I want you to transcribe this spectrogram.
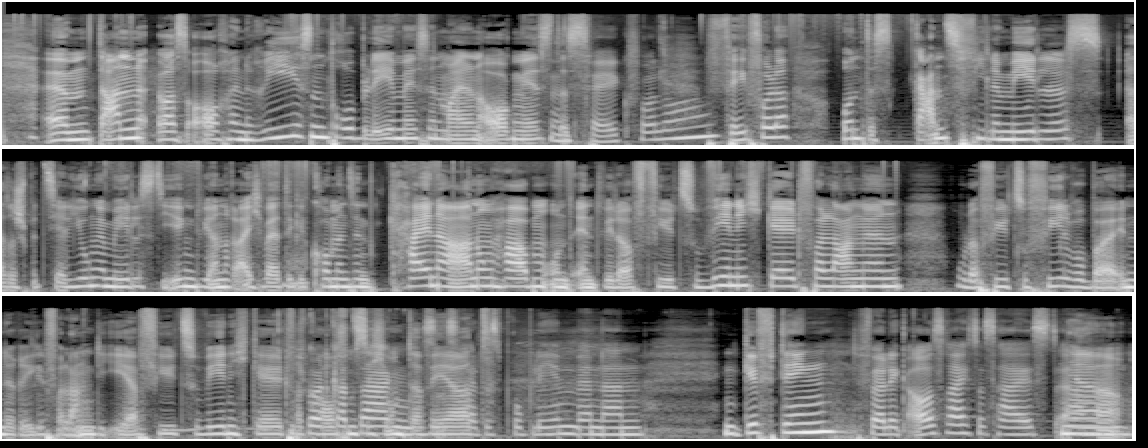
ähm, dann, was auch ein Riesenproblem ist in meinen Augen, ist, dass Fake-Follower. Fake-Follower und dass ganz viele Mädels, also speziell junge Mädels, die irgendwie an Reichweite gekommen sind, keine Ahnung haben und entweder viel zu wenig Geld verlangen oder viel zu viel, wobei in der Regel verlangen die eher viel zu wenig Geld, verkaufen sich sagen, unter Wert. Das ist halt das Problem, wenn dann ein Gifting völlig ausreicht. Das heißt, ja. ähm,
